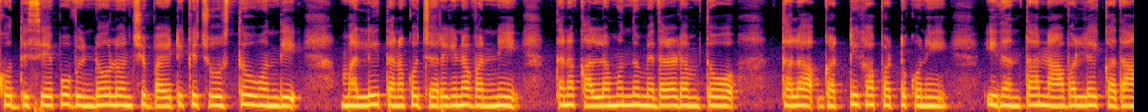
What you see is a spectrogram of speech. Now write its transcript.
కొద్దిసేపు విండోలోంచి బయటికి చూస్తూ ఉంది. మళ్ళీ తనకు జరిగినవన్నీ తన కళ్ళ ముందు మెదలడంతో తల గట్టిగా పట్టుకొని ఇదంతా నా వల్లే కదా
